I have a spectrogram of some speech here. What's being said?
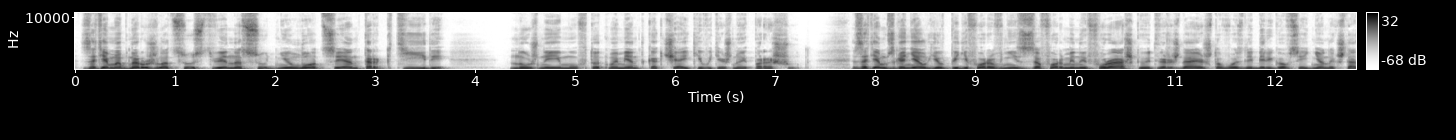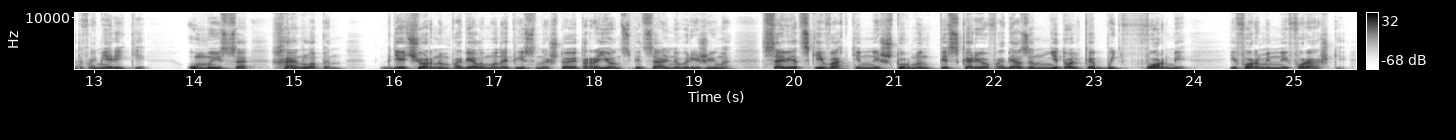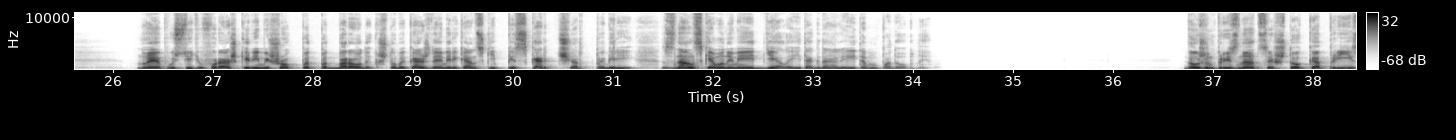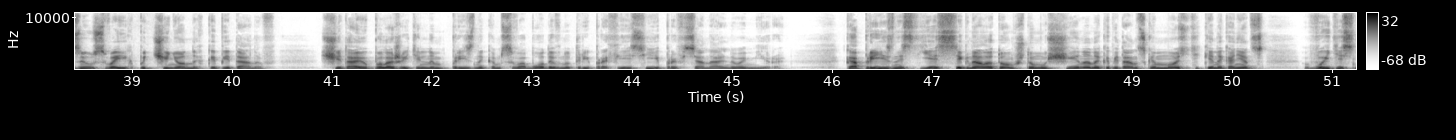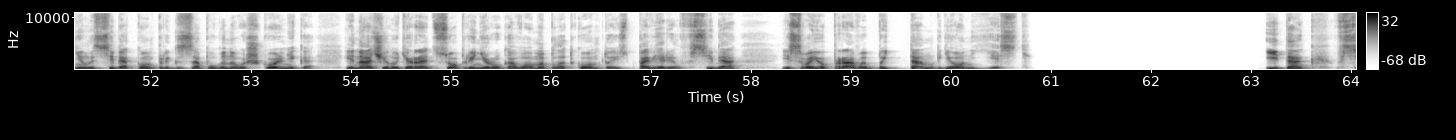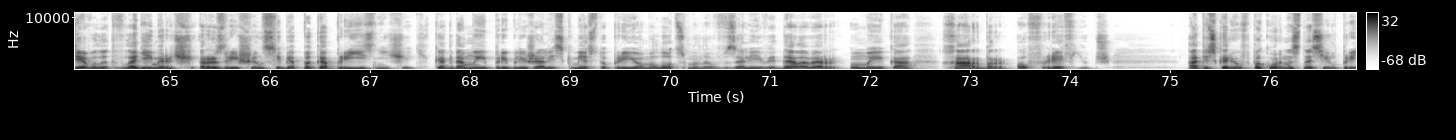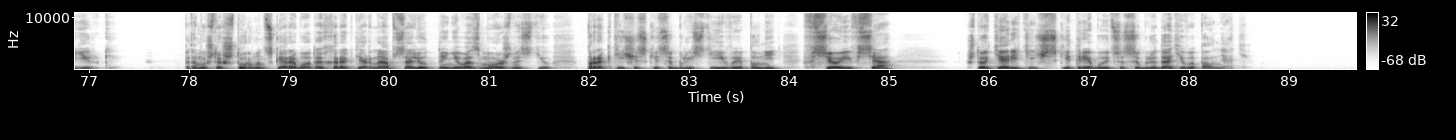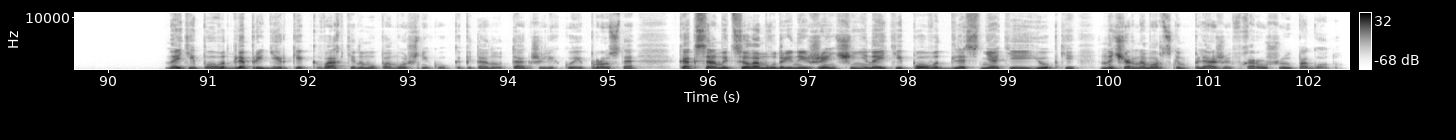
Затем обнаружил отсутствие на судне лодцы Антарктиды, нужный ему в тот момент, как чайки вытяжной парашют. Затем сгонял Елпидифора вниз за форменной фуражкой, утверждая, что возле берегов Соединенных Штатов Америки у мыса Хенлопен, где черным по белому написано, что это район специального режима, советский вахтенный штурман Пискарев обязан не только быть в форме, и форменной фуражки, но и опустить у фуражки ремешок под подбородок, чтобы каждый американский пескарь, черт побери, знал, с кем он имеет дело, и так далее, и тому подобное. Должен признаться, что капризы у своих подчиненных капитанов считаю положительным признаком свободы внутри профессии и профессионального мира. Капризность есть сигнал о том, что мужчина на капитанском мостике, наконец, вытеснил из себя комплекс запуганного школьника и начал утирать сопли не рукавом, а платком, то есть поверил в себя и свое право быть там, где он есть. Итак, Всеволод Владимирович разрешил себе покапризничать, когда мы приближались к месту приема лоцманов в заливе Делавер у маяка Harbor of Refuge, а Пискарев покорно сносил придирки потому что штурманская работа характерна абсолютной невозможностью практически соблюсти и выполнить все и вся, что теоретически требуется соблюдать и выполнять. Найти повод для придирки к вахтенному помощнику капитану так же легко и просто, как самой целомудренной женщине найти повод для снятия юбки на Черноморском пляже в хорошую погоду.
